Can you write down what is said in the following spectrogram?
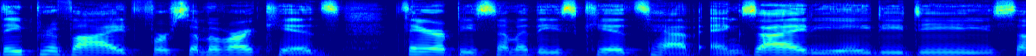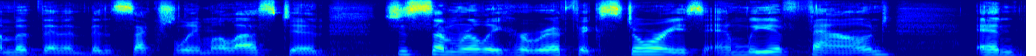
they provide for some of our kids therapy. Some of these kids have anxiety, ADD, some of them have been sexually molested, just some really horrific stories. And we have found, and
